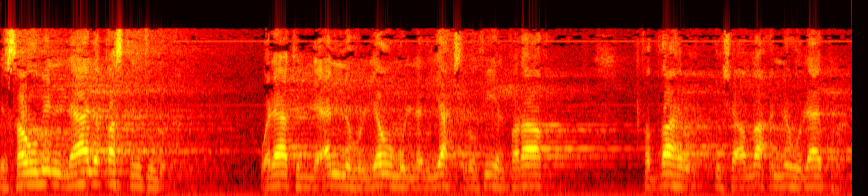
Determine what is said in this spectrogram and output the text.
بصوم لا لقصد الجمعة ولكن لأنه اليوم الذي يحصل فيه الفراغ فالظاهر إن شاء الله أنه لا يكره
